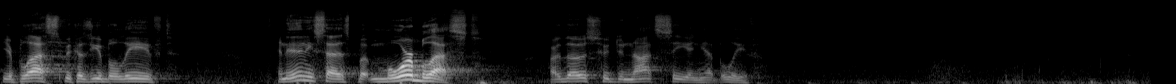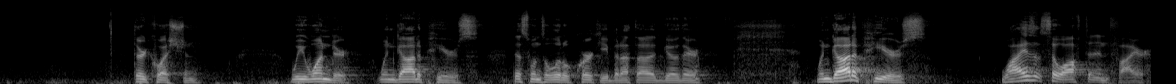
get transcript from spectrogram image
You're blessed because you believed. And then he says, But more blessed are those who do not see and yet believe. Third question. We wonder when God appears. This one's a little quirky, but I thought I'd go there. When God appears, why is it so often in fire?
